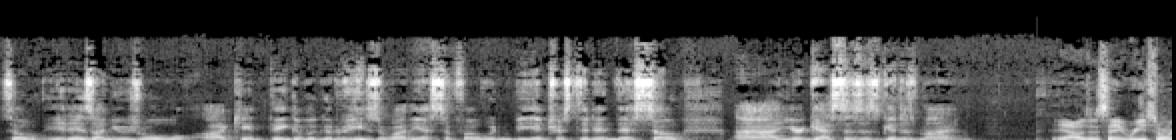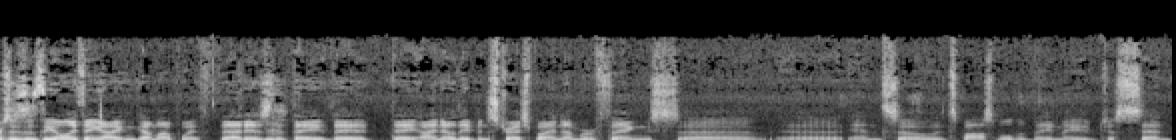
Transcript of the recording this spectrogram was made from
So it is unusual. I can't think of a good reason why the SFO wouldn't be interested in this. So uh, your guess is as good as mine. Yeah, I was going to say resources is the only thing I can come up with. That is that they, they, they I know they've been stretched by a number of things, uh, uh, and so it's possible that they may have just said,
